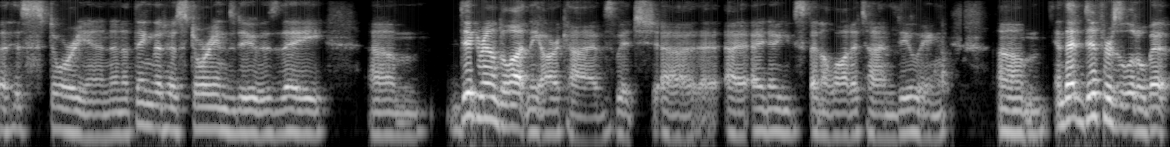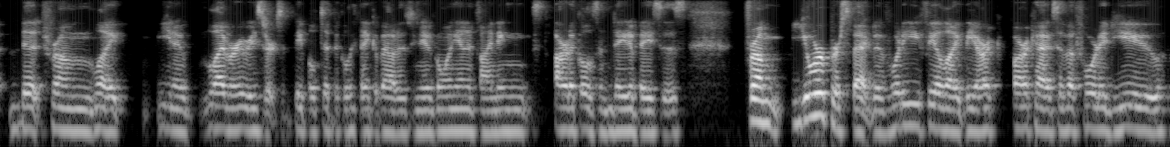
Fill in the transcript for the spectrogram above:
a historian, and a thing that historians do is they um, dig around a lot in the archives, which uh, I, I know you've spent a lot of time doing, um, and that differs a little bit bit from like you know library research that people typically think about as you know going in and finding articles and databases. From your perspective, what do you feel like the arch- archives have afforded you?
